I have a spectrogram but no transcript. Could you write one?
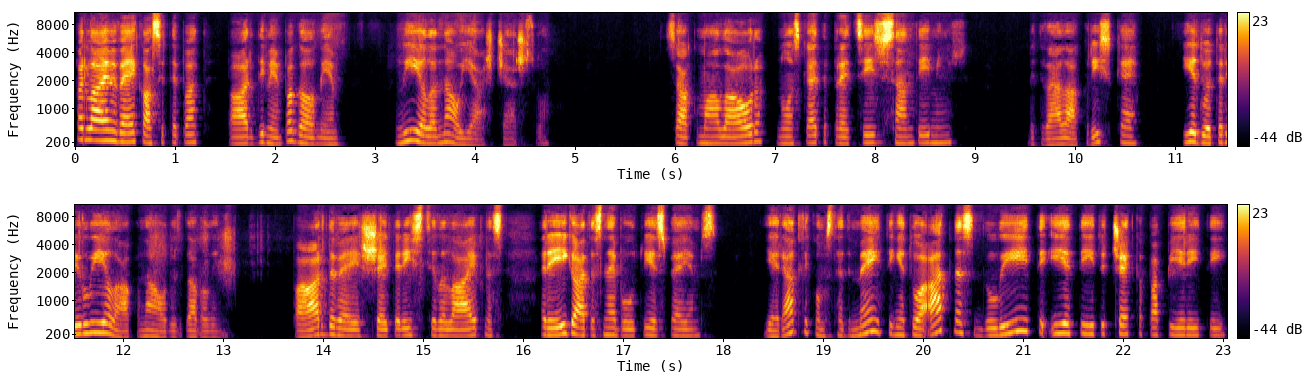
Par laimi veikals ir tepat pāri diviem pagalmiem, un iela nav jāšķērso. Sākumā Laura noskaita precīzi santīmiņus, bet vēlāk riskē iedot arī lielāku naudas gabaliņu. Pārdevējas šeit ir izcili laipnas, Rīgā tas nebūtu iespējams. Ja ir atlikums, tad meitiņa to atnes glīti ietītu čeka papīrītī.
